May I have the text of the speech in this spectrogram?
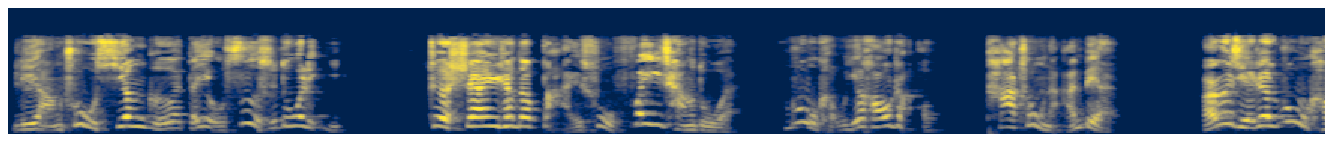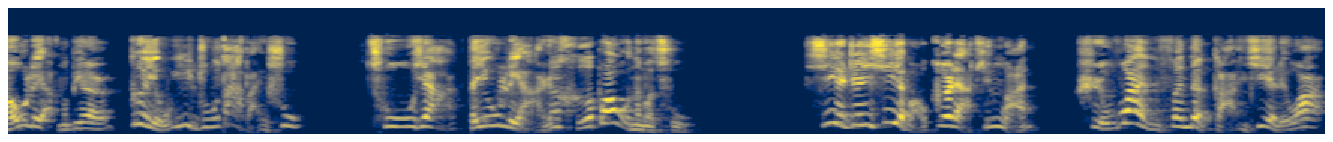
两处相隔得有四十多里。这山上的柏树非常多，入口也好找。它冲南边。而且这入口两边各有一株大柏树，粗下得有俩人合抱那么粗。谢珍、谢宝哥俩听完是万分的感谢刘二。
